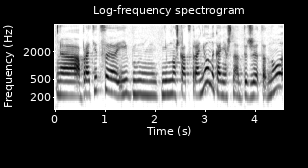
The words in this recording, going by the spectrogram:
обратиться и немножко отстраненно, конечно, от бюджета, но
